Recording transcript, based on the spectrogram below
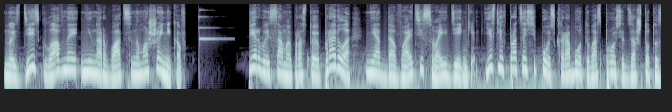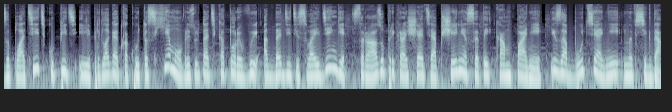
Но здесь главное не нарваться на мошенников. Первое и самое простое правило – не отдавайте свои деньги. Если в процессе поиска работы вас просят за что-то заплатить, купить или предлагают какую-то схему, в результате которой вы отдадите свои деньги, сразу прекращайте общение с этой компанией и забудьте о ней навсегда.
